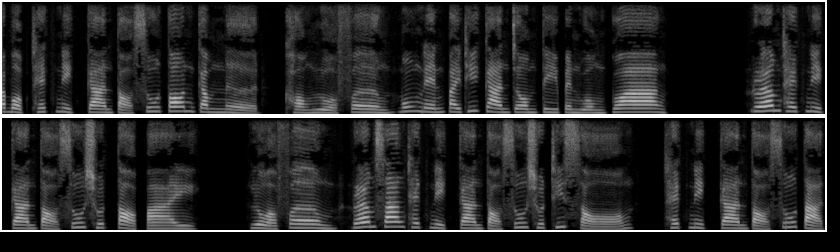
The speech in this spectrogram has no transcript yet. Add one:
ะบบเทคนิคการต่อสู้ต้นกำเนิดของหลัวเฟิง มุ่งเน้นไปที่การโจมตีเป็นวงกว้าง เริ่มเทคนิคการต่อสู้ชุดต่อไป หลัวเฟิง เริ่มสร้างเทคนิคการต่อสู้ชุดที่สองเทคนิคการต่อสู้ตัด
